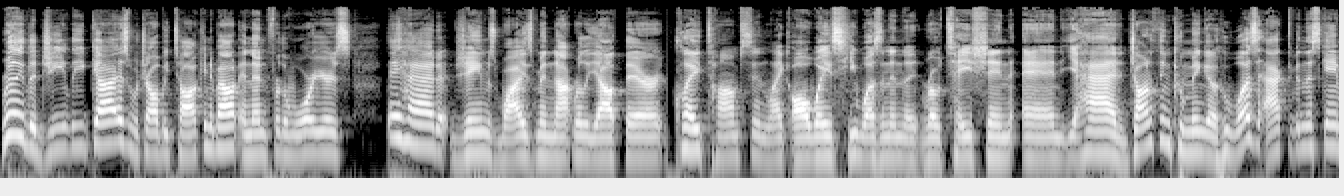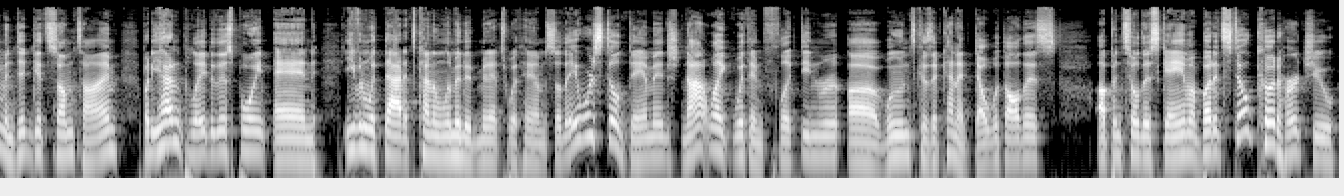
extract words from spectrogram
really the G League guys, which I'll be talking about. And then for the Warriors, they had James Wiseman not really out there. Klay Thompson, like always, he wasn't in the rotation. And you had Jonathan Kuminga, who was active in this game and did get some time, but he hadn't played to this point. point, And even with that, it's kind of limited minutes with him. So they were still damaged, not like with inflicting uh, wounds, because they've kind of dealt with all this up until this game, but it still could hurt you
